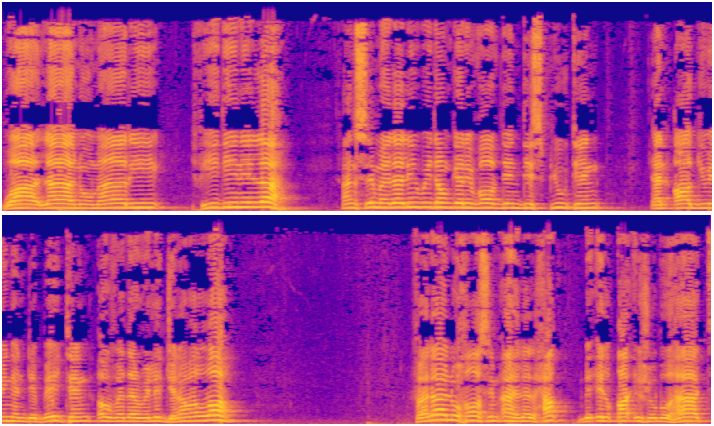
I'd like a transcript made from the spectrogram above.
ولا نماري في دين الله and similarly we don't get involved in disputing and arguing and debating over the religion of Allah فلا نخاصم أهل الحق بإلقاء شبهات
